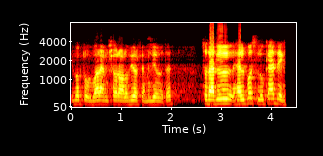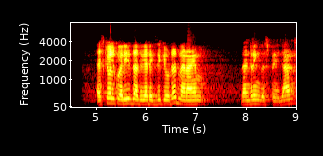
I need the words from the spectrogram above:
debug toolbar. I'm sure all of you are familiar with it. So that will help us look at the SQL queries that get executed when I'm rendering this page. And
